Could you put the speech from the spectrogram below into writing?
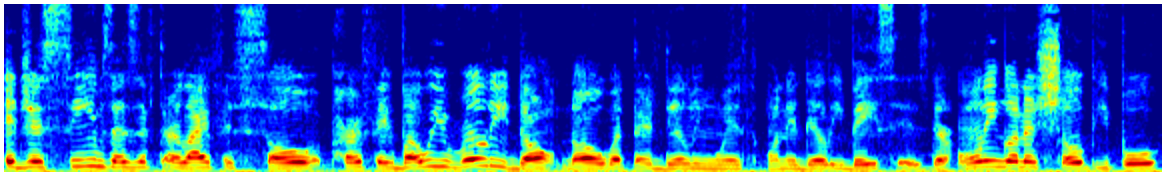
it just seems as if their life is so perfect, but we really don't know what they're dealing with on a daily basis. They're only going to show people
